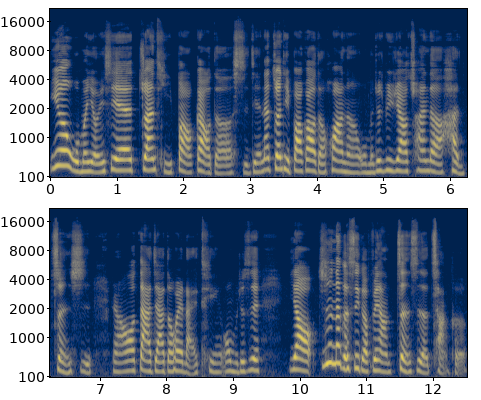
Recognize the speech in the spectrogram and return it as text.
因为我们有一些专题报告的时间，那专题报告的话呢，我们就必须要穿得很正式，然后大家都会来听，我们就是要，就是那个是一个非常正式的场合，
